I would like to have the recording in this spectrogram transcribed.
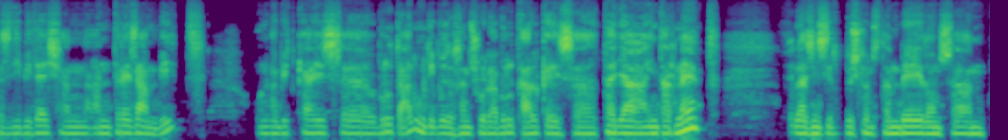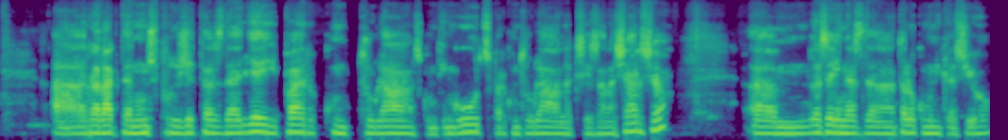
es divideix en, tres àmbits. Un àmbit que és eh, brutal, un tipus de censura brutal, que és eh, tallar internet, les institucions també doncs, redacten uns projectes de llei per controlar els continguts, per controlar l'accés a la xarxa, les eines de telecomunicació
